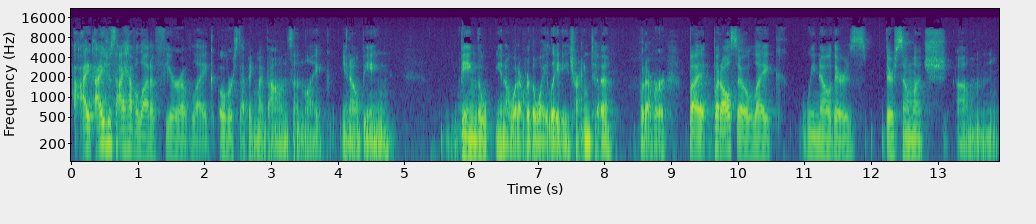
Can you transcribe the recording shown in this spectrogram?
I, I just, I have a lot of fear of like overstepping my bounds and like, you know, being, being the, you know, whatever, the white lady trying to, whatever. But, but also like, we know there's, there's so much, um,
